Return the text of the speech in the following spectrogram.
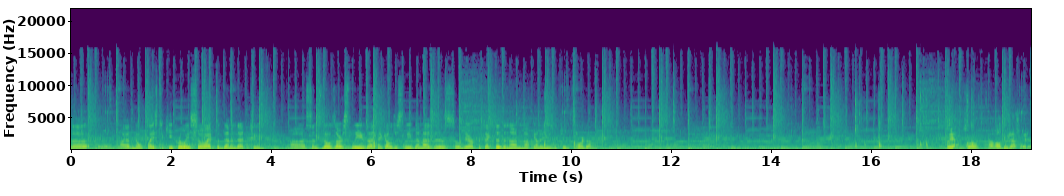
uh, uh, I had no place to keep really, so I put them in that tube. Uh, since those are sleeved, I think I'll just leave them as is so they are protected and I'm not going to use the tube for them. So yeah, so I'll do that later.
